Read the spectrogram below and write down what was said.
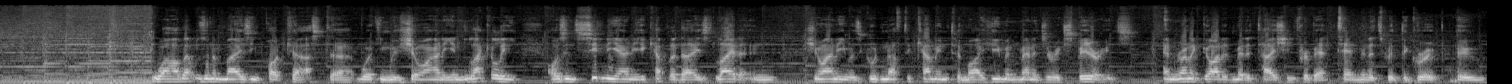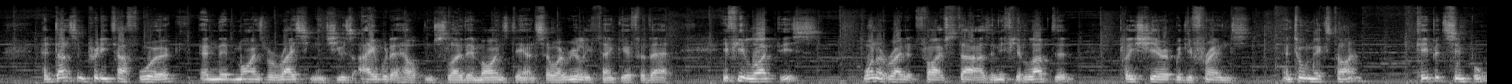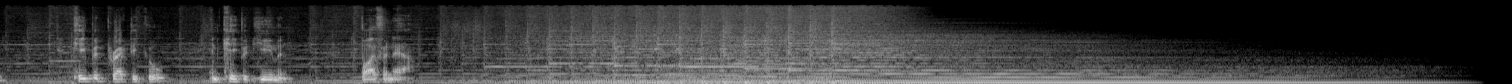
Wow, that was an amazing podcast uh, working with Joannie. And luckily, I was in Sydney only a couple of days later, and Joannie was good enough to come into my human manager experience and run a guided meditation for about 10 minutes with the group who had done some pretty tough work and their minds were racing and she was able to help them slow their minds down. So I really thank her for that. If you like this, want to rate it five stars, and if you loved it, please share it with your friends. Until next time, keep it simple, keep it practical, and keep it human. Bye for now.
